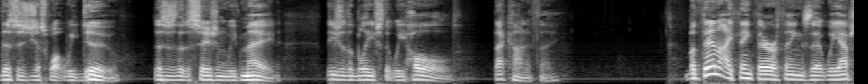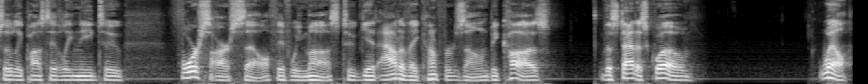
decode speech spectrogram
this is just what we do. This is the decision we've made. These are the beliefs that we hold, that kind of thing. But then I think there are things that we absolutely positively need to force ourselves, if we must, to get out of a comfort zone because the status quo, well,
